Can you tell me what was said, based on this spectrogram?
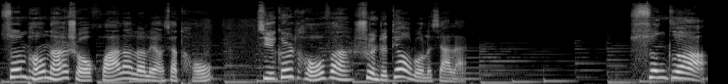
孙鹏拿手划拉了两下头，几根头发顺着掉落了下来。孙哥，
